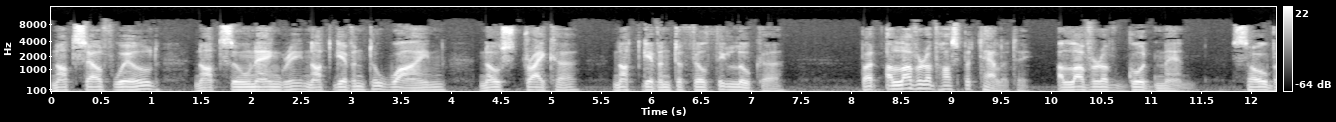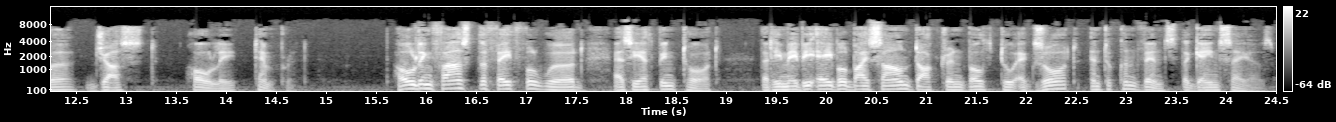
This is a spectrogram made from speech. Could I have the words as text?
not self-willed, not soon angry, not given to wine, no striker, not given to filthy lucre, but a lover of hospitality, a lover of good men, sober, just, holy, temperate, holding fast the faithful word as he hath been taught, that he may be able by sound doctrine both to exhort and to convince the gainsayers.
